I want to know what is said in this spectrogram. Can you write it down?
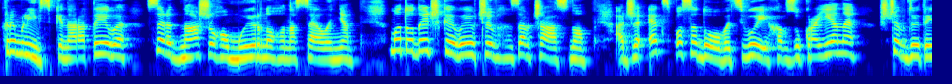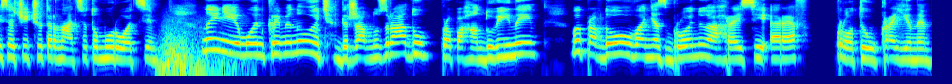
кремлівські наративи серед нашого мирного населення. Методички вивчив завчасно, адже експосадовець виїхав з України ще в 2014 році. Нині йому інкримінують державну зраду, пропаганду війни, виправдовування збройної агресії РФ проти України.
